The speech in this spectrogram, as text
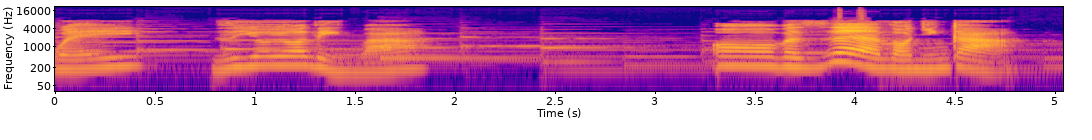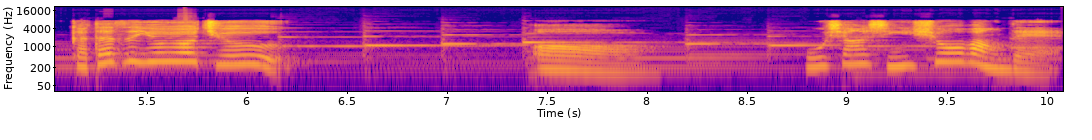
喂，是幺幺零伐？哦，勿是哎，老人家，搿搭是幺幺九。哦，我想寻消防队。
